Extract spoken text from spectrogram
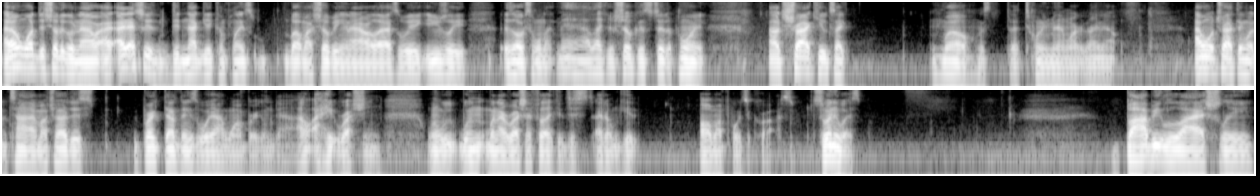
Don't want the show to go an hour. I, I, actually did not get complaints about my show being an hour last week. Usually, there's always someone like, "Man, I like your show because to the point." I'll try to keep it like, well, it's that 20 minute mark right now. I won't try to think about the time. I'll try to just break down things the way I want to break them down. I, I hate rushing. When we when when I rush, I feel like it just I don't get all my points across. So, anyways, Bobby Lashley,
